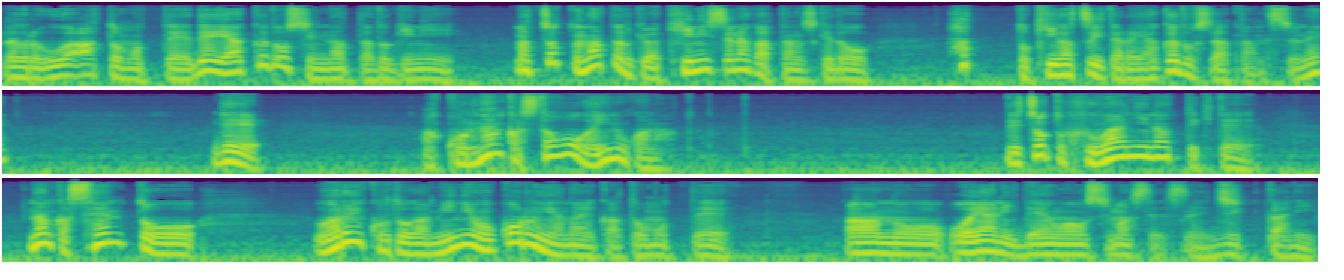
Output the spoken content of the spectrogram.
だから、うわーと思って、で、厄年になった時に、まあ、ちょっとなった時は気にしてなかったんですけど、はっと気がついたら厄年だったんですよね。で、あ、これなんかした方がいいのかなと思って。で、ちょっと不安になってきて、なんか銭湯、悪いことが身に起こるんやないかと思って、あの、親に電話をしましてですね、実家に。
